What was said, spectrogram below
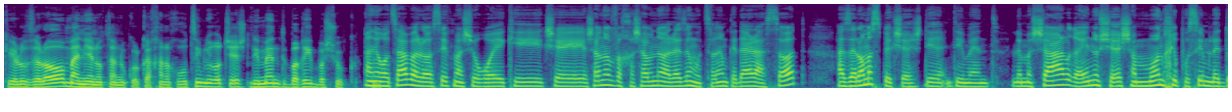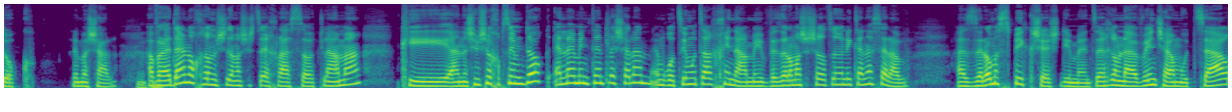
כאילו זה לא מעניין אותנו כל כך, אנחנו רוצים לראות שיש demand בריא בשוק. אני רוצה אבל להוסיף משהו, רועי, כי כשישבנו וחשבנו על איזה מוצרים כדאי לעשות, אז זה לא מספיק שיש די- demand. למשל, ראינו שיש המון חיפושים ל-doc, למשל. אבל עדיין לא חשבנו שזה משהו שצריך לעשות. למה? כי האנשים שמחפשים doc, אין להם intent לשלם, הם רוצים מוצר חינמי, וזה לא משהו שרצינו להיכנס אליו. אז זה לא מספיק שיש demand, צריך גם להבין שהמוצר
